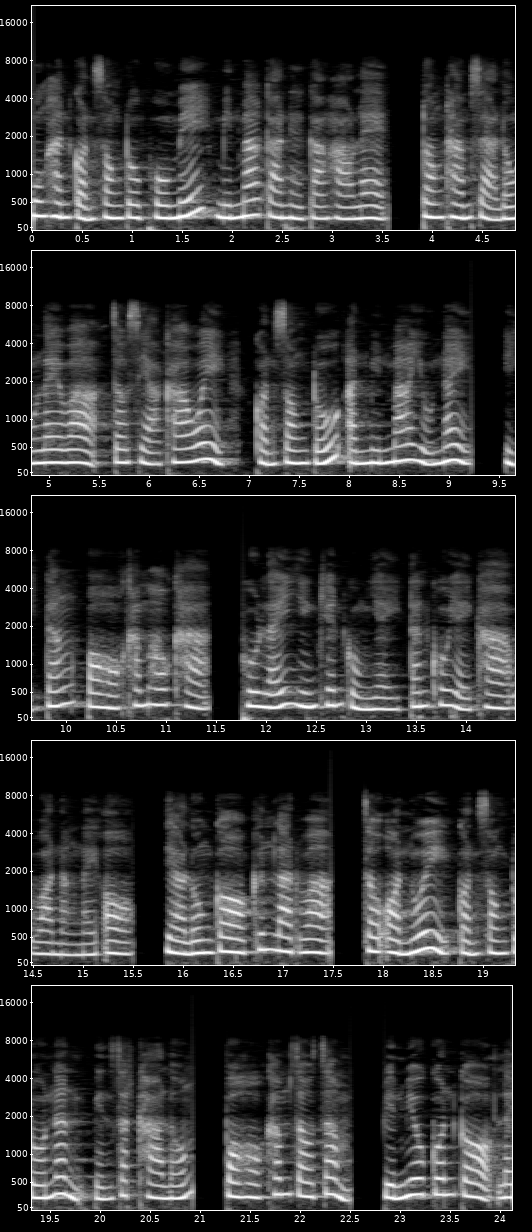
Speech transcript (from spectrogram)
มุงหันก่อนซองโตโพเมมินมาการเหนือกลางหาวแลต้องถามเสียลงแลว่าเจ้าเสียข้าเว้ก่อนซองโตอันมินมาอยู่ใน อีกตั้งปอหอค้ำเฮาค่ะ ผู้ไลยิงเค้นกงใหญ่ตั้นโคใหญ่ค่ะว่าหนังในออก เสียลงก็ขึ้นลาดว่า เจ้าอ่อนนุ้ยก่อนซองโตนั่นเป็นสัตว์คาลงปอหอคำเจ้าจำเป็นเมียวก้นก่อไล่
